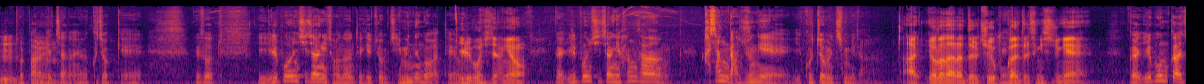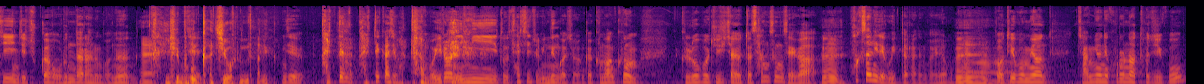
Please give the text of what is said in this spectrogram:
음. 돌파를 음. 했잖아요. 그저께. 그래서 이 일본 시장이 저는 되게 좀 재밌는 것 같아요. 일본 시장이요. 그러니까 일본 시장이 항상 가장 나중에 이 고점을 칩니다. 아 여러 나라들 주요 네. 국가들 증시 중에 그러니까 일본까지 이제 주가가 오른다라는 거는 네. 일본까지 오른다는 거. 이제 갈 때 갈 때까지 왔다 뭐 이런 의미도 사실 좀 있는 거죠. 그러니까 그만큼 글로벌 주식시장의 어떤 상승세가 예. 확산이 되고 있다라는 거예요. 예. 그러니까 어떻게 보면 작년에 코로나 터지고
